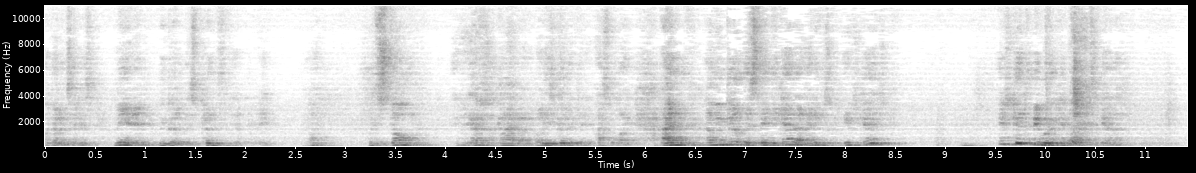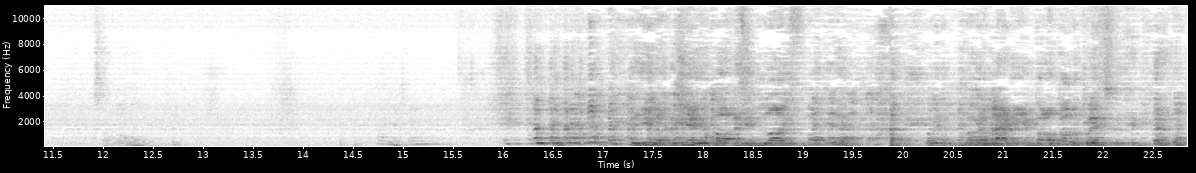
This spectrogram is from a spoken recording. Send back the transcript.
I've got to tell you this. Me and him, we built this plinth the other day, right? With stone. He was clever. Well, he's good at it. That's what I like. And, and we built this thing together, and it was, it was good. It was good to be working on it together. It's not normal. But you know, yeah, your partner's in life, my dear. I mean, I'm not going to marry him, but I'll build a place with him.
